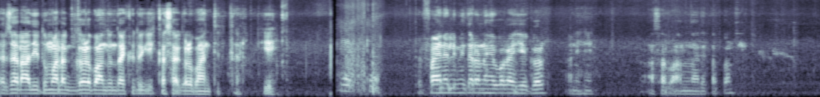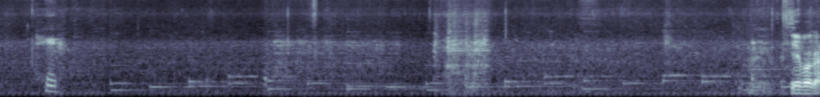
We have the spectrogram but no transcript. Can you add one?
तर चला आधी तुम्हाला गळ बांधून दाखवतो की कसा गळ बांधतात तर. हे. तर फायनली मित्रांनो हे बघा हे गळ आणि हे असा बांधणार आहेत आपण. हे. हे बघा.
